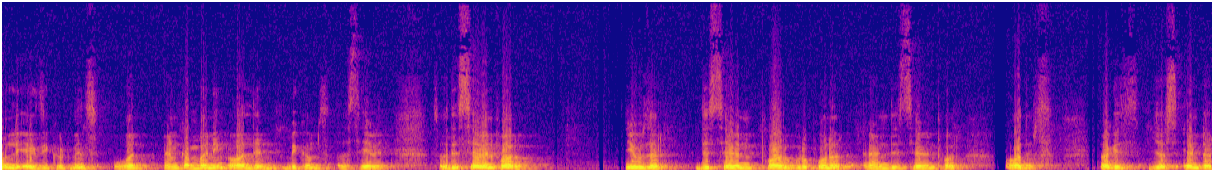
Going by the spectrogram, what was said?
only execute means 1 and combining all them becomes 7 so this 7 for user this 7 for group owner and this 7 for others. Okay just enter.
